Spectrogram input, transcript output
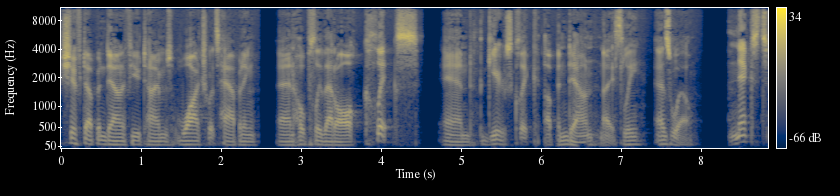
shift up and down a few times, watch what's happening, and hopefully that all clicks and the gears click up and down nicely as well. Next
